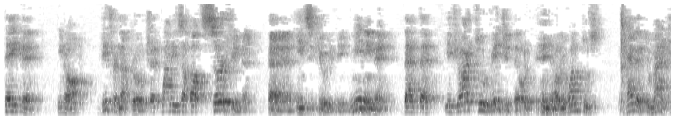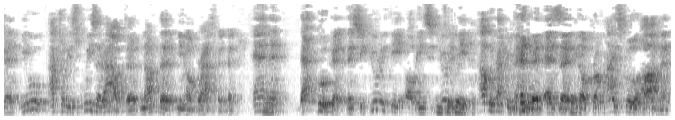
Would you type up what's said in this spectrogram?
take a, you know, different approach. One is about surfing uh, insecurity, meaning that uh, if you are too rigid or, you know, you want to have it too much, uh, you actually squeeze it out, uh, not, you know, grasp it. And uh, that book, uh, The Security of Insecurity, Insecurity. I would recommend it as, uh, you know, from high school on. Uh,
